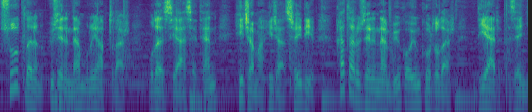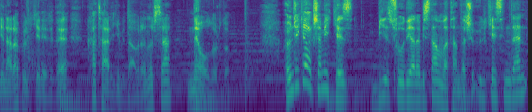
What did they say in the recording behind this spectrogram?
Suudların üzerinden bunu yaptılar. Bu da siyaseten hiç ama hiç az şey değil. Katar üzerinden büyük oyun kurdular. Diğer zengin Arap ülkeleri de Katar gibi davranırsa ne olurdu? Önceki akşam ilk kez bir Suudi Arabistan vatandaşı ülkesinden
